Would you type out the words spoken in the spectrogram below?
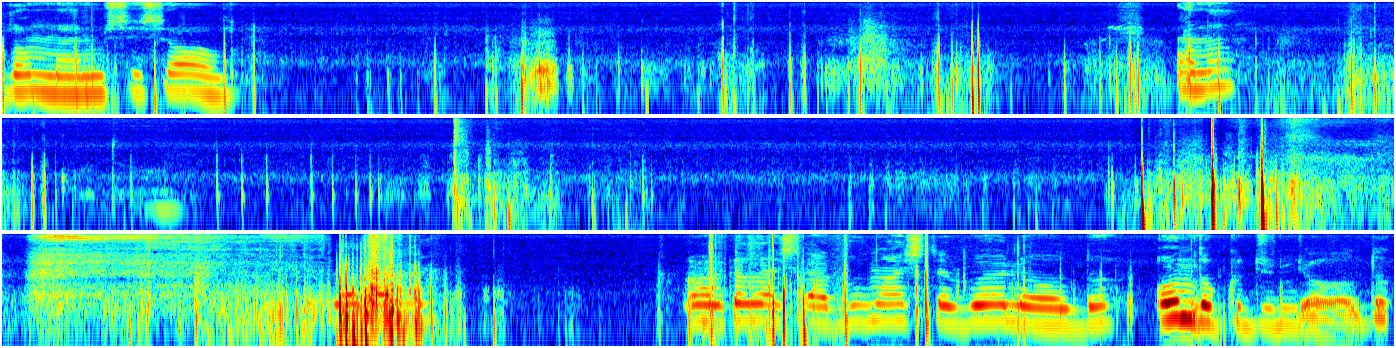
Buradan mermi sesi aldım. Ana. Arkadaşlar bu maçta böyle oldu. 19. olduk.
